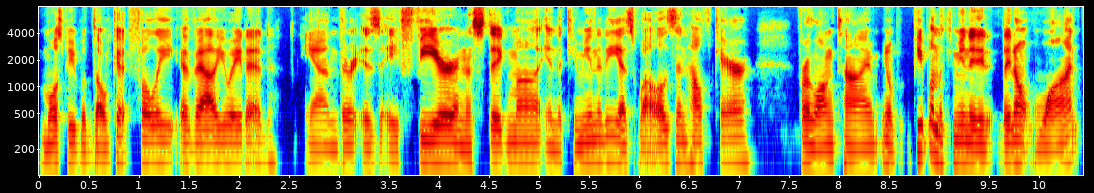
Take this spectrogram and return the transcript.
most people don't get fully evaluated. And there is a fear and a stigma in the community as well as in healthcare for a long time. You know, people in the community they don't want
